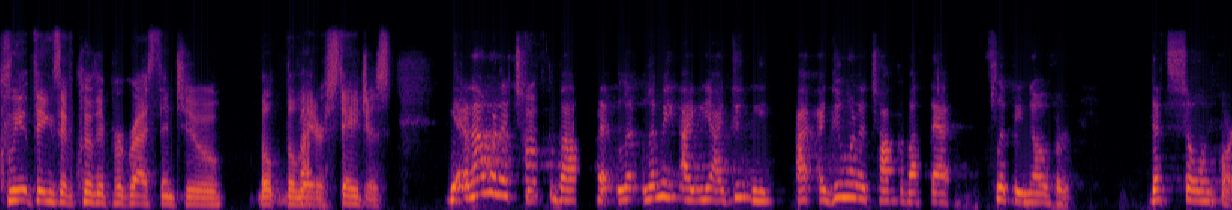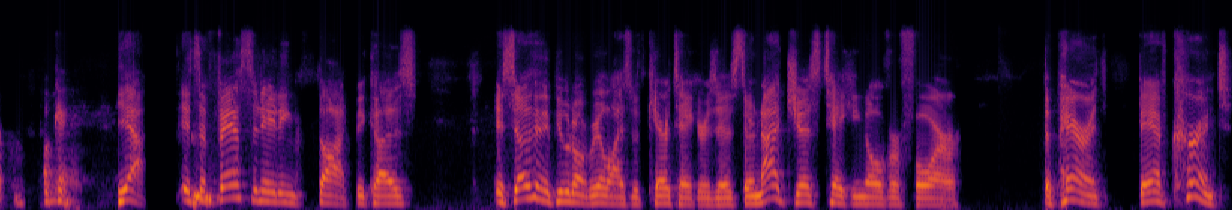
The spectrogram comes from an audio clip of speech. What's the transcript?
cle- things have clearly progressed into the, the later stages. Yeah, and I want to talk about that. Let, let me. I, yeah, I do. I, I do want to talk about that flipping over. That's so important. Okay. Yeah, it's a fascinating thought because it's the other thing that people don't realize with caretakers is they're not just taking over for the parent, they have current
